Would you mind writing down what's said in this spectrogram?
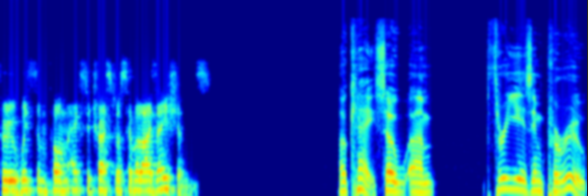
through wisdom from extraterrestrial civilizations. Okay, so um, three years in Peru,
